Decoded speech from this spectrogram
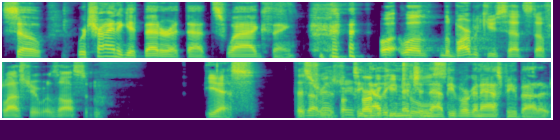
So we're trying to get better at that swag thing. Well, well, the barbecue set stuff last year was awesome. Yes, that's that true. The? See, now that you mentioned that, people are going to ask me about it.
